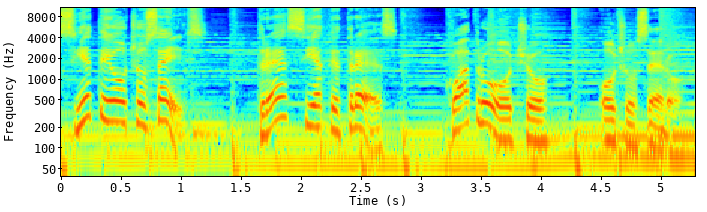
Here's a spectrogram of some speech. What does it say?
1-786-373-4880.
